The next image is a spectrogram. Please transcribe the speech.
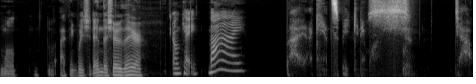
Well, I think we should end the show there. Okay. Bye. Bye. I can't speak anymore. Ciao.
